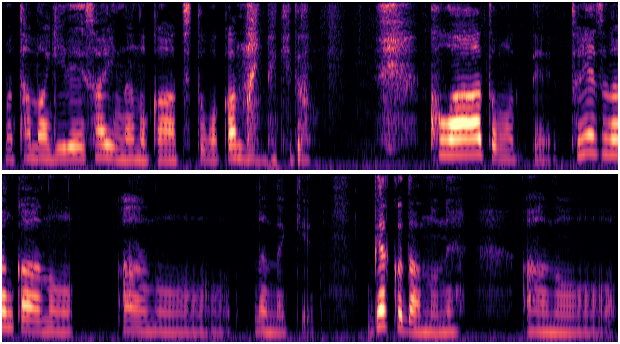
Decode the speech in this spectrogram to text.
まあ、玉切れサインなのか、ちょっとわかんないんだけど、怖ーと思って、とりあえずなんかあの、あのなんだっけ、白檀のね、あの、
